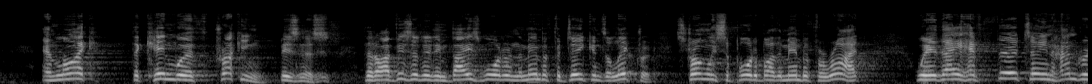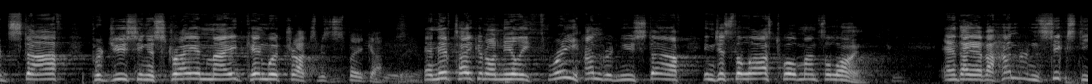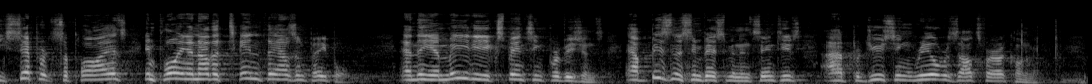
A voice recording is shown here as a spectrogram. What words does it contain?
and like the Kenworth trucking business that I visited in Bayswater and the member for Deakin's electorate, strongly supported by the member for Wright, where they have 1,300 staff producing Australian-made Kenworth trucks, Mr Speaker. And they've taken on nearly 300 new staff in just the last 12 months alone. And they have 160 separate suppliers employing another 10,000 people. And the immediate expensing provisions, our business investment incentives, are producing real results for our economy.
